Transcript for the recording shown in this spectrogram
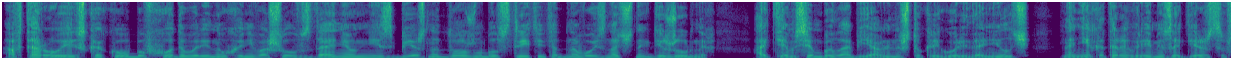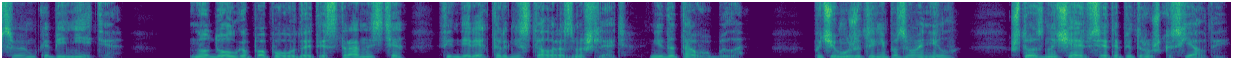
А второе, из какого бы входа Варенуха не вошел в здание, он неизбежно должен был встретить одного из ночных дежурных, а тем всем было объявлено, что Григорий Данилович на некоторое время задержится в своем кабинете. Но долго по поводу этой странности финдиректор не стал размышлять, не до того было. «Почему же ты не позвонил? Что означает вся эта петрушка с Ялтой?»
